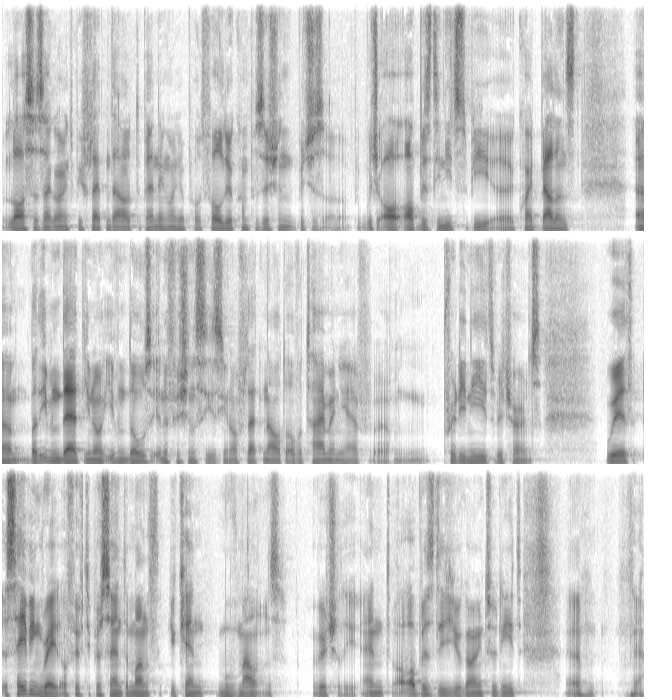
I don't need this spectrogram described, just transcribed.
losses are going to be flattened out depending on your portfolio composition, which is uh, which all obviously needs to be uh, quite balanced. Um, but even that, you know, even those inefficiencies, you know, flatten out over time, and you have um, pretty neat returns with a saving rate of 50% a month, you can move mountains virtually. And obviously, you're going to need um, yeah,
